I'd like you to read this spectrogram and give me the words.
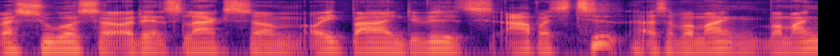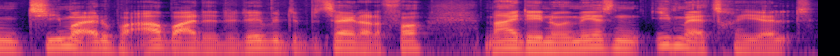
ressourcer og den slags, som, og ikke bare individets arbejdstid, altså hvor mange, hvor mange timer er du på arbejde, det er det, vi betaler dig for. Nej, det er noget mere sådan immaterielt,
